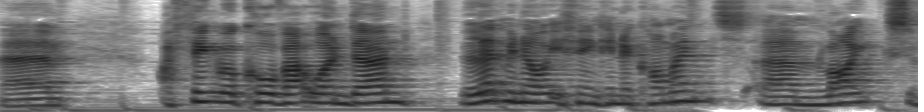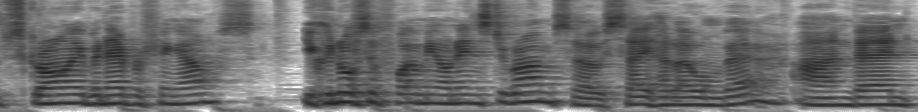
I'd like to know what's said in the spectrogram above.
Um, I think we'll call that one done. Let me know what you think in the comments. Um, like, subscribe, and everything else. You can also find me on Instagram, so say hello on there. And then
